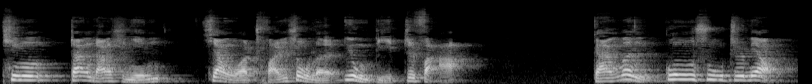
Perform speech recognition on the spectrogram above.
听张长史您。”向我传授了用笔之法，敢问公书之妙，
